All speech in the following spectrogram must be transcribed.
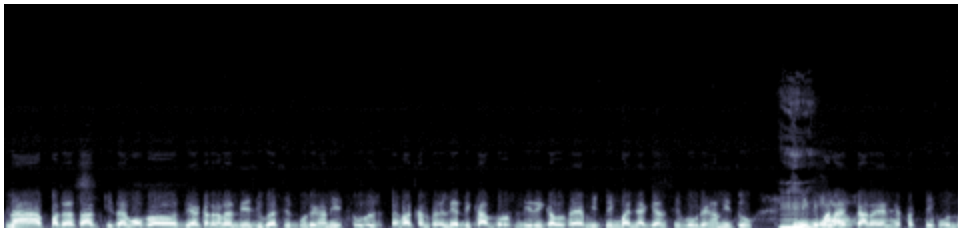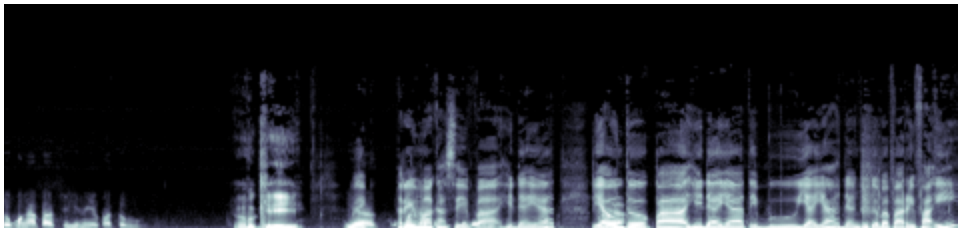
Nah, pada saat kita ngobrol dia kadang-kadang dia juga sibuk dengan itu. Bahkan saya lihat di kantor sendiri kalau saya meeting banyak yang sibuk dengan itu. Ini Mhm. gimana cara yang efektif untuk mengatasi ini, Fatung? Oke. Baik, terima kasih Pak Hidayat. Ya, Ya. untuk Pak Hidayat, Ibu Yaya dan juga Bapak Rifai,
